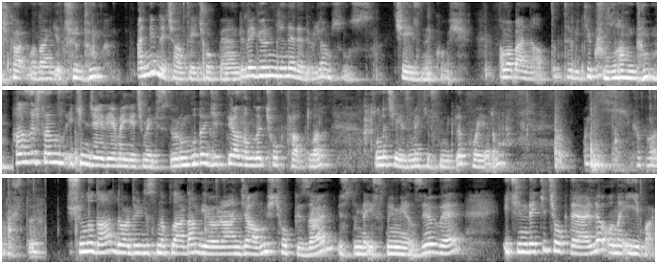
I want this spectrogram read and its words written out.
Çıkartmadan getirdim. Annem de çantayı çok beğendi ve görünce ne dedi biliyor musunuz? Çeyizine koş. Ama ben ne yaptım? Tabii ki kullandım. Hazırsanız ikinci hediyeme geçmek istiyorum. Bu da ciddi anlamda çok tatlı. Bunu çeyizime kesinlikle koyarım. Ay, kapağı düştü. Şunu da dördüncü sınıflardan bir öğrenci almış. Çok güzel. Üstünde ismim yazıyor ve içindeki çok değerli ona iyi bak.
